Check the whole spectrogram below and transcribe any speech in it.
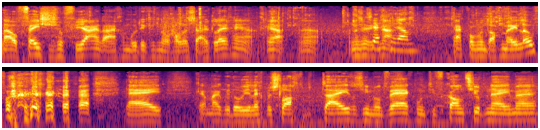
Nou, op feestjes of verjaardagen moet ik het nog wel eens uitleggen, ja. ja, ja. En dan zeg, zeg ik, nou, je dan? Ja, kom een dag meelopen. nee, kijk, maar ik bedoel, je legt beslag op de tijd. Als iemand werkt, moet hij vakantie opnemen.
